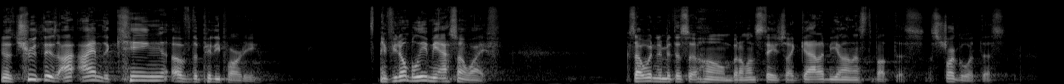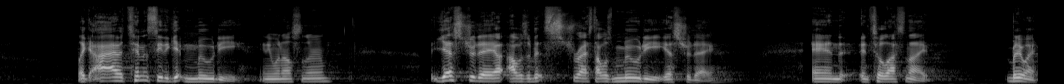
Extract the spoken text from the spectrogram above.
You know, the truth is, I, I am the king of the pity party. If you don't believe me, ask my wife. Because I wouldn't admit this at home, but I'm on stage, so I gotta be honest about this. I struggle with this. Like, I have a tendency to get moody. Anyone else in the room? Yesterday, I was a bit stressed. I was moody yesterday, and until last night. But anyway,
